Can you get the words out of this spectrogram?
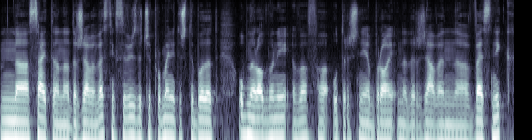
на сайта на Държавен вестник се вижда, че промените ще бъдат обнародвани в утрешния брой на Държавен вестник.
